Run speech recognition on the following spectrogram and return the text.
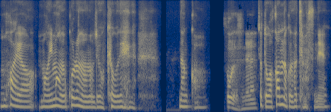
あ、もはや、まあ今のコロナの状況で、なんか、そうですね。ちょっとわかんなくなってますね。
